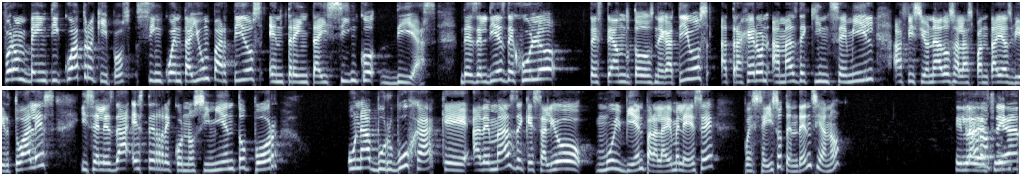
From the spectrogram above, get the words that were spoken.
Fueron 24 equipos, 51 partidos en 35 días. Desde el 10 de julio, testeando todos negativos, atrajeron a más de 15 mil aficionados a las pantallas virtuales y se les da este reconocimiento por una burbuja que además de que salió muy bien para la MLS, pues se hizo tendencia, ¿no? Y lo decían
